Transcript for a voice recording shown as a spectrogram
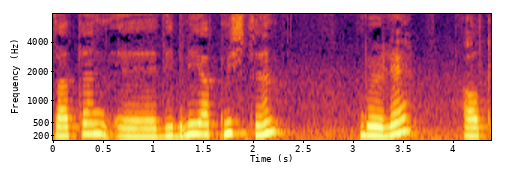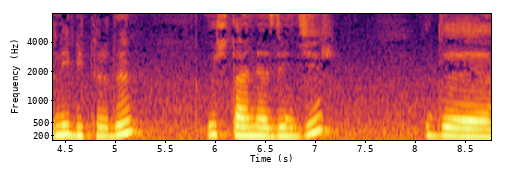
Zaten e, dibini yapmıştım. Böyle altını bitirdim. Üç tane zincir de,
